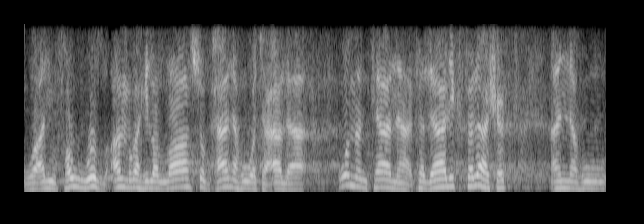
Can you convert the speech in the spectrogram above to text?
وأن يفوض أمره إلى الله سبحانه وتعالى. ومن كان كذلك فلا شك أنه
